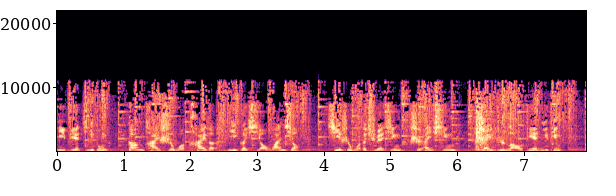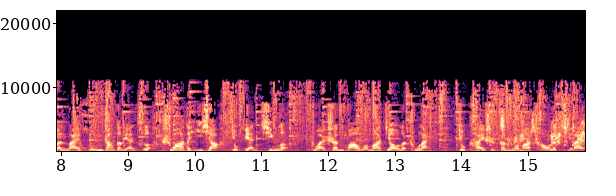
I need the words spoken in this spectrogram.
你别激动，刚才是我开的一个小玩笑。其实我的血型是 A 型。”谁知老爹一听，本来红胀的脸色唰的一下就变青了。转身把我妈叫了出来，就开始跟我妈吵了起来，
